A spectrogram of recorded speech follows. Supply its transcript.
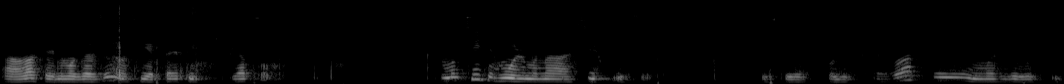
А у нас є магазин, у нас є 3500. Самоцвітів можемо на свій вкус щось повідкривати, можливо, щось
